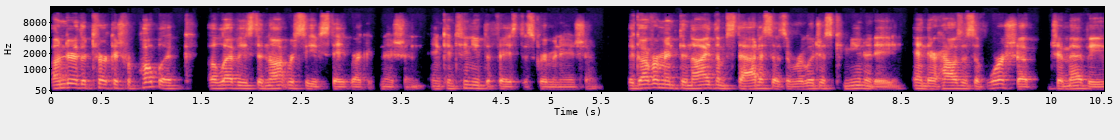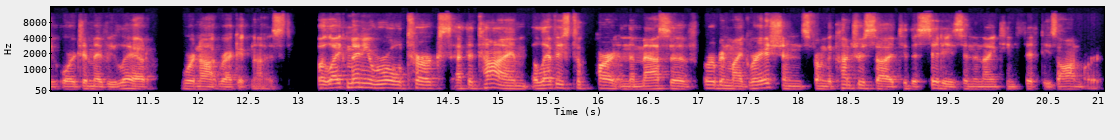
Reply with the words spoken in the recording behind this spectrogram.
Under the Turkish Republic, Alevis did not receive state recognition and continued to face discrimination. The government denied them status as a religious community, and their houses of worship, Cemevi or Cemeviler, were not recognized. But like many rural Turks at the time, Alevis took part in the massive urban migrations from the countryside to the cities in the 1950s onward.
